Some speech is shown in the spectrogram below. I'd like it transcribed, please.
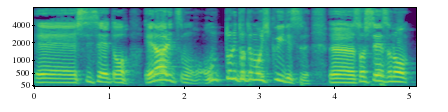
えー、姿勢と、エラー率も本当にとても低いです。えー、そしてその、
